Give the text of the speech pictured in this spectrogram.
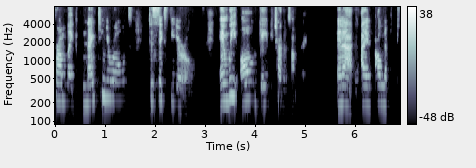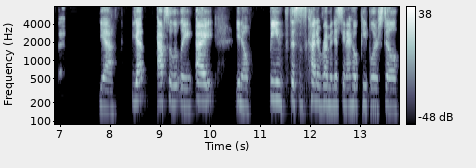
from like 19 year olds to 60 year olds, and we all gave each other something. And I, I I'll never forget that. Yeah. Yep. Absolutely. I you know, being this is kind of reminiscing. I hope people are still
